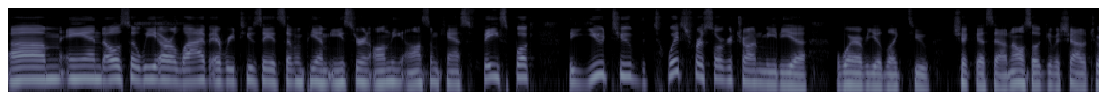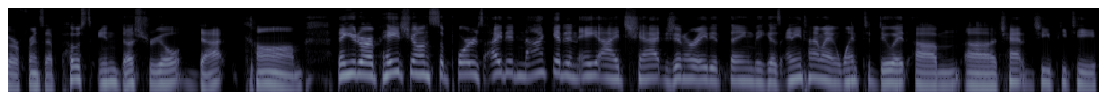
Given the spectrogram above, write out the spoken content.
Um, and also, we are live every Tuesday at 7 p.m. Eastern on the Awesome Cast Facebook, the YouTube, the Twitch for Sorgatron Media, wherever you'd like to check us out. And also give a shout out to our friends at postindustrial.com. Thank you to our Patreon supporters. I did not get an AI chat generated thing because anytime I went to do it, um, uh, Chat GPT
